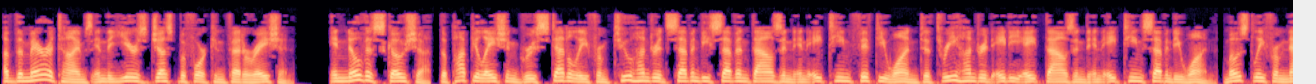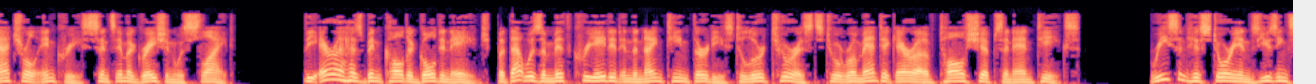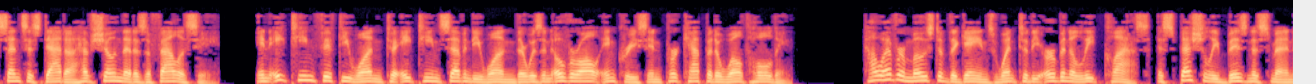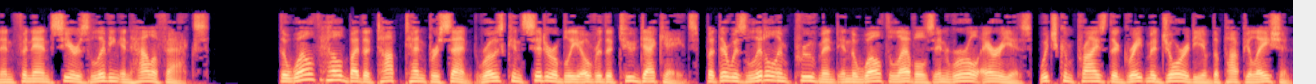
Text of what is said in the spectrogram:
of the Maritimes in the years just before Confederation. In Nova Scotia, the population grew steadily from 277,000 in 1851 to 388,000 in 1871, mostly from natural increase since immigration was slight. The era has been called a Golden Age, but that was a myth created in the 1930s to lure tourists to a romantic era of tall ships and antiques. Recent historians using census data have shown that as a fallacy. In 1851 to 1871 there was an overall increase in per capita wealth holding. However most of the gains went to the urban elite class, especially businessmen and financiers living in Halifax. The wealth held by the top 10% rose considerably over the two decades, but there was little improvement in the wealth levels in rural areas, which comprised the great majority of the population.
